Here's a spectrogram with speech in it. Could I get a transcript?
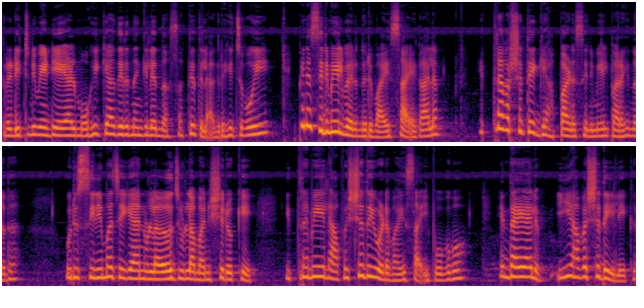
ക്രെഡിറ്റിനു വേണ്ടി അയാൾ മോഹിക്കാതിരുന്നെങ്കിലെന്ന് സത്യത്തിൽ ആഗ്രഹിച്ചുപോയി പിന്നെ സിനിമയിൽ വരുന്നൊരു വയസ്സായ കാലം. എത്ര വർഷത്തെ ഗ്യാപ്പാണ് സിനിമയിൽ പറയുന്നത്? ഒരു സിനിമ ചെയ്യാനുള്ള ഏജുള്ള മനുഷ്യരൊക്കെ ഇത്രമേൽ അവശ്യതയോടെ വയസ്സായി പോകുമോ? എന്തായാലും ഈ അവശതയിലേക്ക്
